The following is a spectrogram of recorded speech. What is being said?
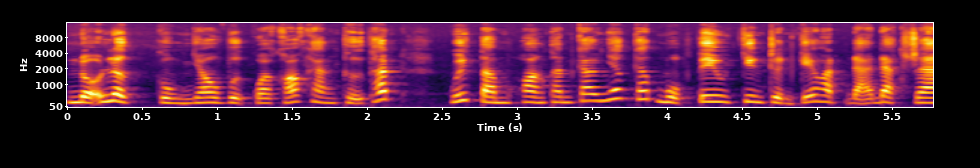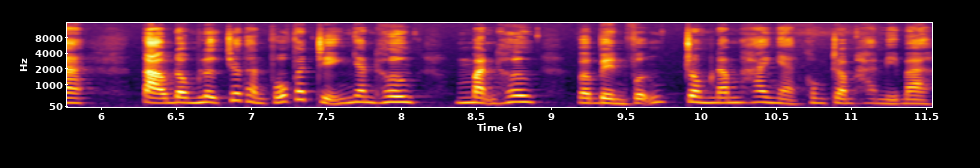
nỗ lực cùng nhau vượt qua khó khăn thử thách, quyết tâm hoàn thành cao nhất các mục tiêu chương trình kế hoạch đã đặt ra, tạo động lực cho thành phố phát triển nhanh hơn, mạnh hơn và bền vững trong năm 2023.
